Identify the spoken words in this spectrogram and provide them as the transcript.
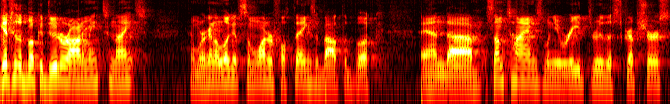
get to the book of Deuteronomy tonight, and we're going to look at some wonderful things about the book. And uh, sometimes when you read through the scriptures,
